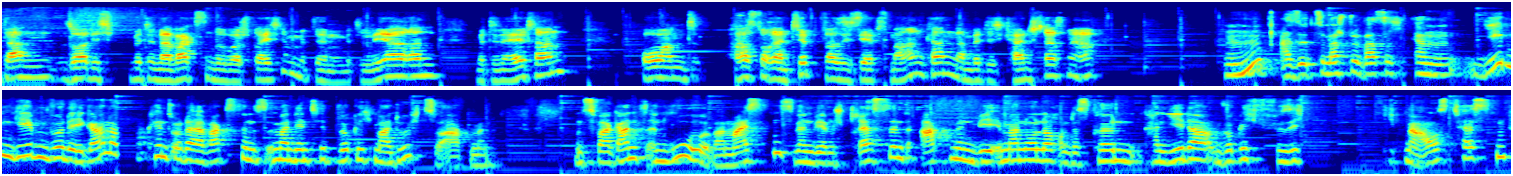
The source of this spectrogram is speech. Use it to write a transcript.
dann sollte ich mit den Erwachsenen darüber sprechen, mit den, mit den Lehrern, mit den Eltern. Und hast du auch einen Tipp, was ich selbst machen kann, damit ich keinen Stress mehr habe? Mhm. Also zum Beispiel, was ich ähm, jedem geben würde, egal ob Kind oder Erwachsenen, ist immer den Tipp, wirklich mal durchzuatmen. Und zwar ganz in Ruhe, weil meistens, wenn wir im Stress sind, atmen wir immer nur noch, und das können, kann jeder wirklich für sich nicht mehr austesten,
